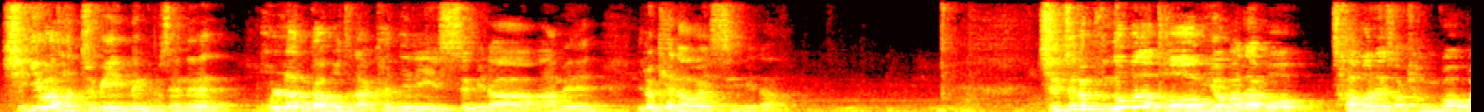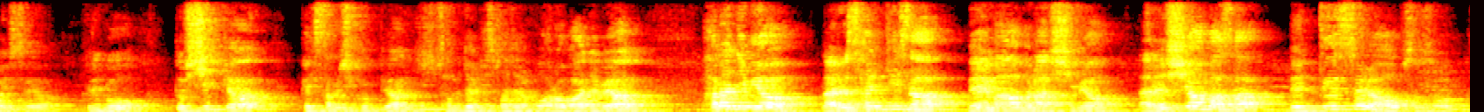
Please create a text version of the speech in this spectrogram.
시기와 다툼이 있는 곳에는 혼란과 모든 악한 일이 있습니다. 아멘. 이렇게 나와 있습니다. 질투는 분노보다 더 위험하다고 자문에서 경고하고 있어요. 그리고 또 시편 139편 23절 24절은 뭐라고 하냐면 하나님이여 나를 살피사 내 마음을 아시며 나를 시험하사 내 뜻을 아옵소서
